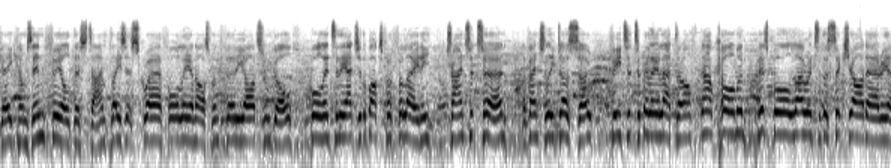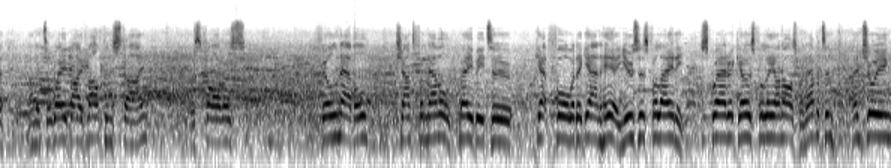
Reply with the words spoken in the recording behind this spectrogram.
Gueye comes infield this time, plays it square for Leon Osman, 30 yards from goal. Ball into the edge of the box for Fellaini, trying to turn, eventually does so, feeds it to Bilyaletdinov. Now Coleman, his ball low into the six-yard area, and it's away by Balkestein as far as Phil Neville. Chance for Neville maybe to get forward again here. Uses Fellaini. Square it goes for Leon Osman. Everton enjoying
